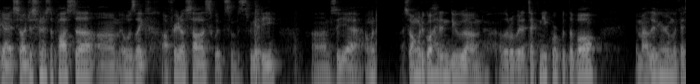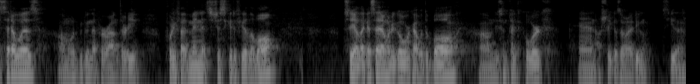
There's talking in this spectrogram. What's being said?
guys, so I just finished the pasta. Um, it was like Alfredo sauce with some spaghetti. Um, so yeah, I'm gonna so I'm gonna go ahead and do um, a little bit of technique work with the ball in my living room like I said I was. Um, I'm gonna be doing that for around 30, 45 minutes just to get a feel of the ball. So yeah, like I said, I'm gonna go work out with the ball, um, do some technical work, and I'll show you guys what gonna do. See you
